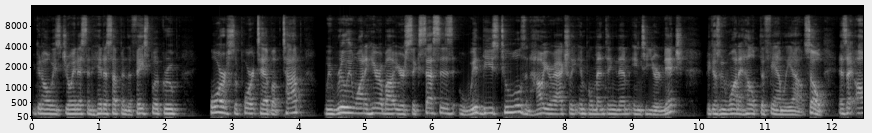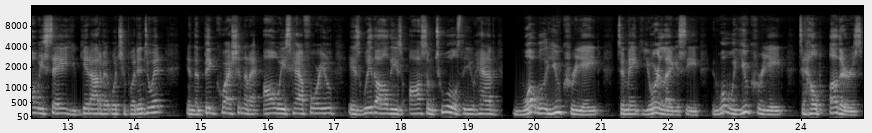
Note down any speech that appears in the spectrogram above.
you can always join us and hit us up in the Facebook group or support tab up top. We really want to hear about your successes with these tools and how you're actually implementing them into your niche because we want to help the family out. So as I always say, you get out of it what you put into it. And the big question that I always have for you is with all these awesome tools that you have, what will you create to make your legacy? And what will you create to help others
